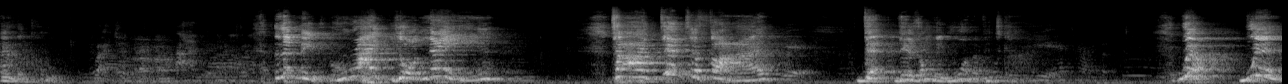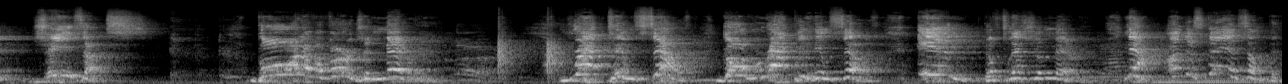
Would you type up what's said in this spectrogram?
in the code. Let me write your name to identify that there's only one of its kind. Well, when Jesus, born of a Virgin Mary, wrapped himself, God wrapping himself in the flesh of Mary. Now, understand something.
